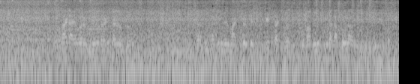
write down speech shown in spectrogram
बघा ड्रायव्हर म्हणजे गाडी चालवतो त्या तुमच्याकडे मास्टर ते तिकीट काढतं बघा मी तुमचा दाखवणार नाही.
